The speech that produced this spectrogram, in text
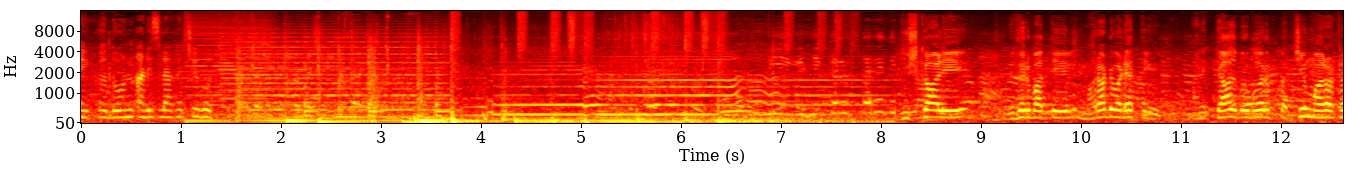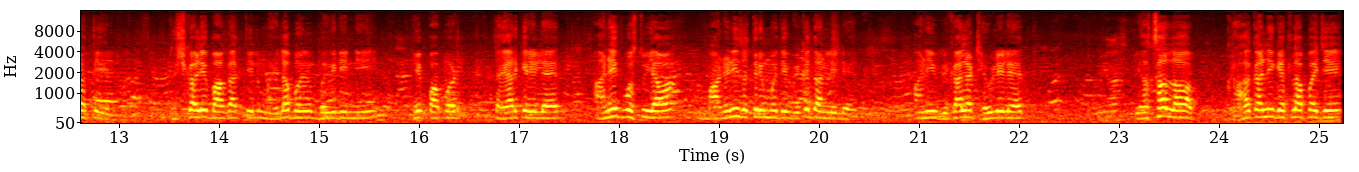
एक दोन अडीच लाखाची होती. दुष्काळी विदर्भातील मराठवाड्यातील आणि त्याचबरोबर पश्चिम महाराष्ट्रातील दुष्काळी भागातील महिला भ भगिनींनी हे पापड तयार केलेले आहेत. अनेक वस्तू या मांडणी जत्रेमध्ये विकत आणलेल्या आहेत आणि विकायला ठेवलेल्या आहेत. याचा लाभ ग्राहकांनी घेतला पाहिजे.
